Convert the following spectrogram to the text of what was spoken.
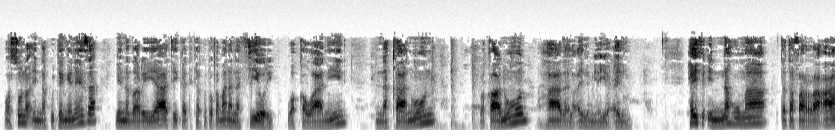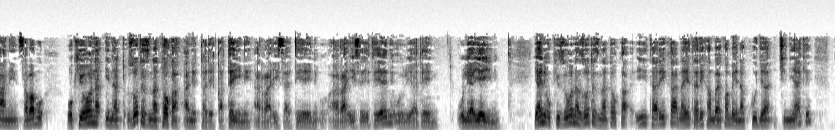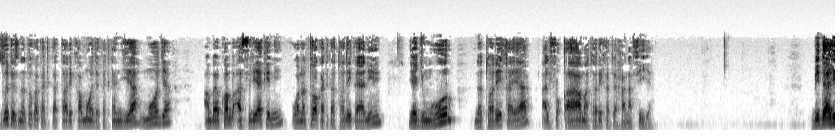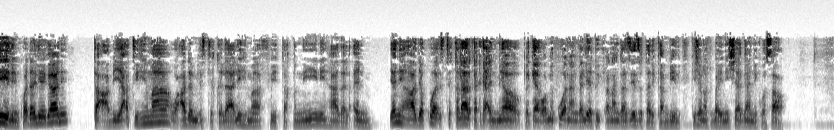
wasunuin na kutengeneza linadhariyati katika kutokamana na theory wa qawanin na kanun wa kanun hadha alilm ya ilm. Haythu innahuma tatafarraani sababu ukiona ina, zote zinatoka ani tariqataini arraisataini arraisataini uliyataini uliyaini yani ukiziona zote zinatoka hii tarika na hii tarika ambayo kwamba inakuja chini yake zote zinatoka katika tarika moja katika njia moja ambayo kwamba asili yake ni wanatoa katika tarika ya nini? Ya jumhur na tarika ya alfuqaha ama tarika ya Hanafia bidalili kwa dalili gani? Taabiyatihima wa adam istiqlalihima fi taqnin hadha alilm. Yani hawajakuwa istiqlal katika elimu yao pekee wamekuwa wanaangalia tu anaangazia hizo tarika mbili. Kisha wanatubainishia gani kwa sawa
